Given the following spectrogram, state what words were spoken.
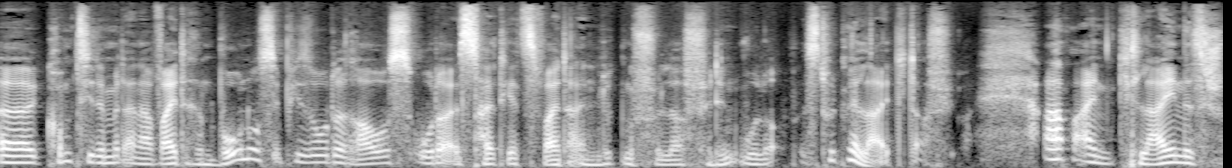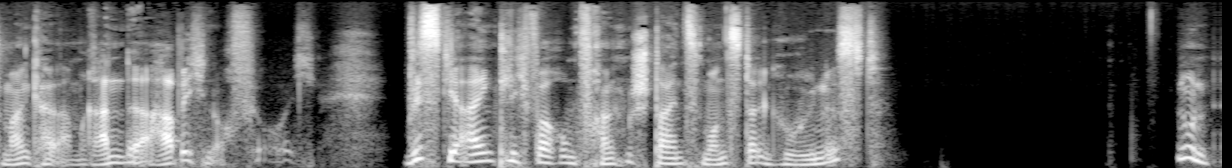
äh, kommt sie dann mit einer weiteren Bonus-Episode raus oder ist halt jetzt weiter ein Lückenfüller für den Urlaub. Es tut mir leid dafür. Aber ein kleines Schmankerl am Rande habe ich noch für euch. Wisst ihr eigentlich, warum Frankensteins Monster grün ist? Nun,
